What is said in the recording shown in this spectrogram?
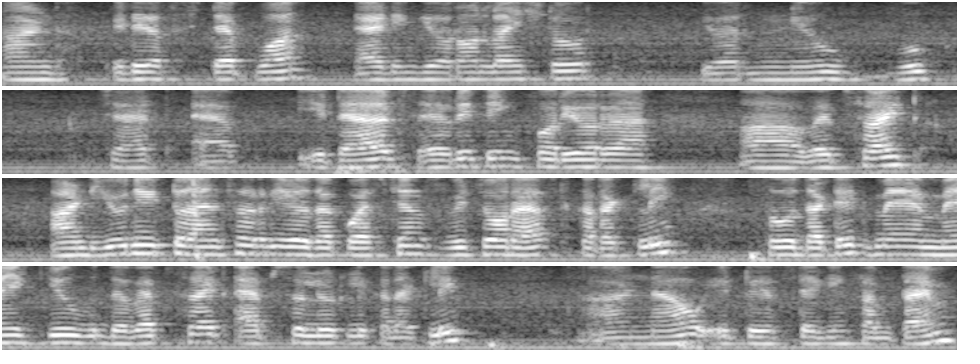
And it is step one adding your online store your new book chat app. It adds everything for your uh, uh, website. And you need to answer your, the questions which were asked correctly so that it may make you the website absolutely correctly. And now it is taking some time.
